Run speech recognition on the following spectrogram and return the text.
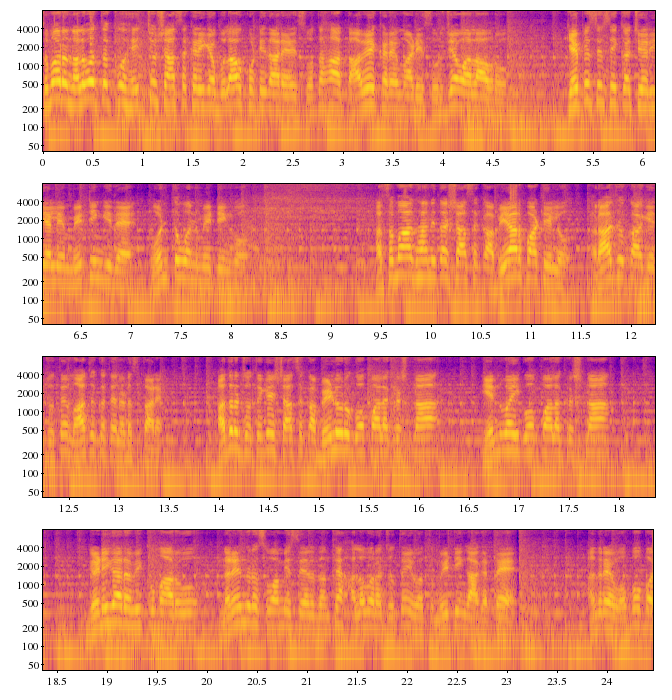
ಸುಮಾರು ನಲವತ್ತಕ್ಕೂ ಹೆಚ್ಚು ಶಾಸಕರಿಗೆ ಬುಲಾವ್ ಕೊಟ್ಟಿದ್ದಾರೆ. ಸ್ವತಃ ತಾವೇ ಕರೆ ಮಾಡಿ ಸುರ್ಜೇವಾಲಾ ಅವರು. ಕೆಪಿಸಿಸಿ ಕಚೇರಿಯಲ್ಲಿ ಮೀಟಿಂಗ್ ಇದೆ. One to one meeting. ಅಸಮಾಧಾನಿತ ಶಾಸಕ ಬಿ ಆರ್ ಪಾಟೀಲು ರಾಜು ಕಾಗೆ ಜೊತೆ ಮಾತುಕತೆ ನಡೆಸ್ತಾರೆ. ಅದರ ಜೊತೆಗೆ ಶಾಸಕ ಬೇಳೂರು ಗೋಪಾಲಕೃಷ್ಣ, ಎನ್ ವೈ ಗೋಪಾಲಕೃಷ್ಣ, ಗಣಿಗ ರವಿಕುಮಾರು, ನರೇಂದ್ರ ಸ್ವಾಮಿ ಸೇರಿದಂತೆ ಹಲವರ ಜೊತೆ ಇವತ್ತು ಮೀಟಿಂಗ್ ಆಗತ್ತೆ. ಅಂದರೆ ಒಬ್ಬೊಬ್ಬ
